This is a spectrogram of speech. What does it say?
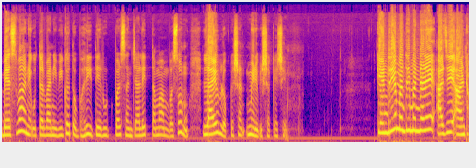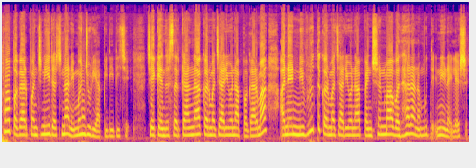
બેસવા અને ઉતરવાની વિગતો ભરી તે રૂટ પર સંચાલિત તમામ બસોનું લાઇવ લોકેશન મેળવી શકે છે. કેન્દ્રીય મંત્રીમંડળે આજે આઠમા પગાર પંચની રચનાને મંજૂરી આપી દીધી છે, જે કેન્દ્ર સરકારના કર્મચારીઓના પગારમાં અને નિવૃત્ત કર્મચારીઓના પેન્શનમાં વધારાના મુદ્દે નિર્ણય લેશે.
